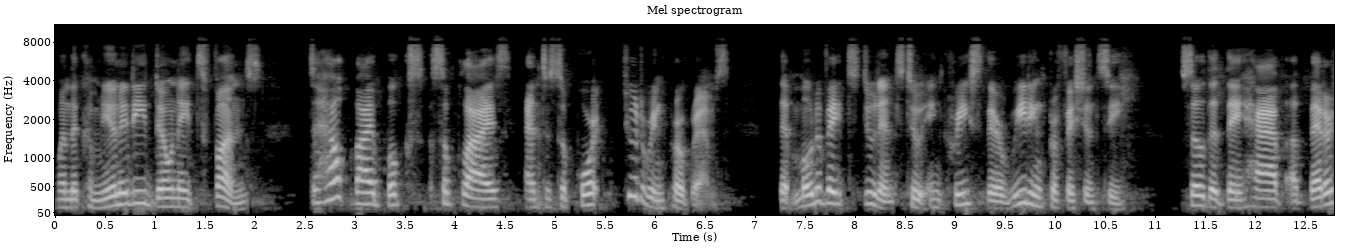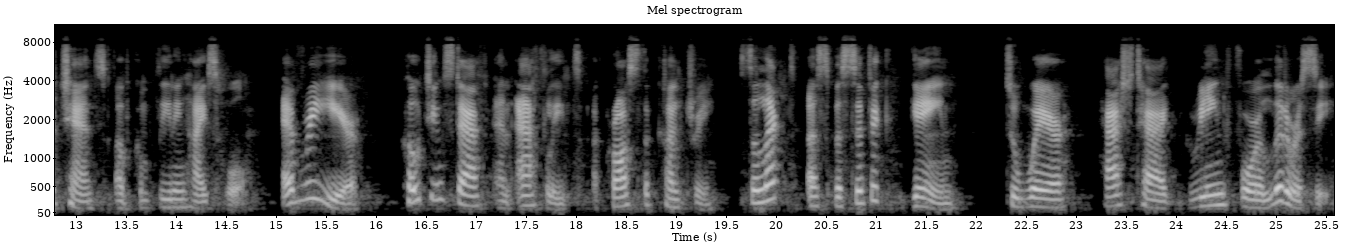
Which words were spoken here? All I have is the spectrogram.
when the community donates funds to help buy books, supplies, and to support tutoring programs that motivate students to increase their reading proficiency so that they have a better chance of completing high school. Every year, coaching staff and athletes across the country select a specific game to wear hashtag green for literacy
